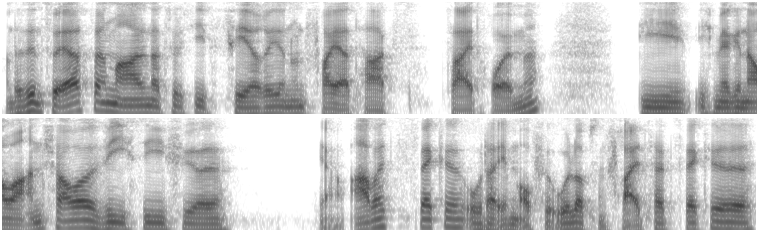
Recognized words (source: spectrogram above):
Und das sind zuerst einmal natürlich die Ferien- und Feiertagszeiträume, die ich mir genauer anschaue, wie ich sie für ja, Arbeitszwecke oder eben auch für Urlaubs- und Freizeitzwecke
